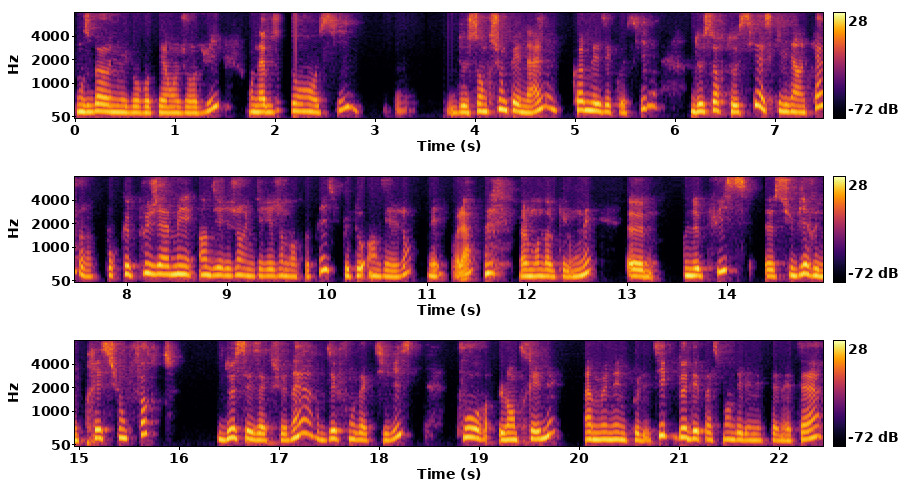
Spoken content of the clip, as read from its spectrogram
on se bat au niveau européen aujourd'hui. On a besoin aussi de sanctions pénales, comme les écocides, de sorte aussi à ce qu'il y ait un cadre pour que plus jamais un dirigeant, une dirigeante d'entreprise, plutôt un dirigeant, mais voilà, dans le monde dans lequel on est, euh, ne puisse euh, subir une pression forte de ses actionnaires, des fonds activistes, pour l'entraîner à mener une politique de dépassement des limites planétaires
